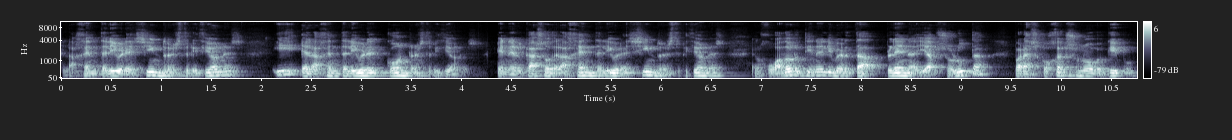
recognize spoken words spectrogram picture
el agente libre sin restricciones y el agente libre con restricciones. En el caso del agente libre sin restricciones, el jugador tiene libertad plena y absoluta para escoger su nuevo equipo.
